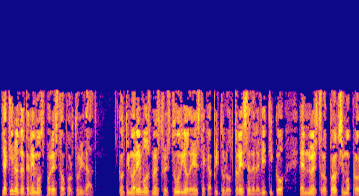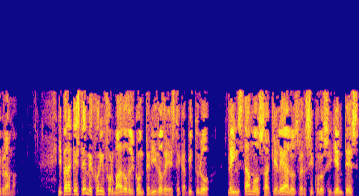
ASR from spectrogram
Y aquí nos detenemos por esta oportunidad. Continuaremos nuestro estudio de este capítulo 13 de Levítico en nuestro próximo programa. Y para que esté mejor informado del contenido de este capítulo, le instamos a que lea los versículos siguientes,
